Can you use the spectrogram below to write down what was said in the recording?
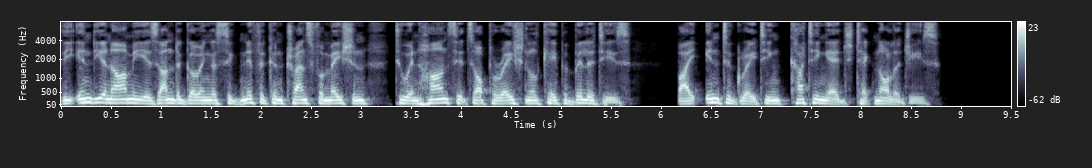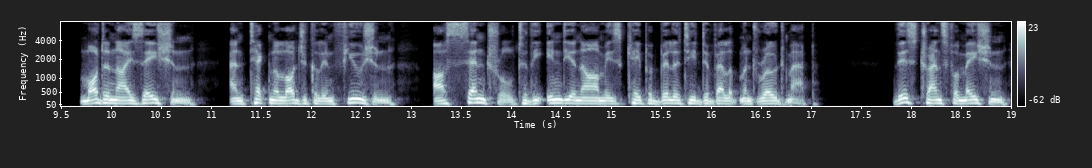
The Indian Army is undergoing a significant transformation to enhance its operational capabilities by integrating cutting-edge technologies. Modernization and technological infusion are central to the Indian Army's capability development roadmap. This transformation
